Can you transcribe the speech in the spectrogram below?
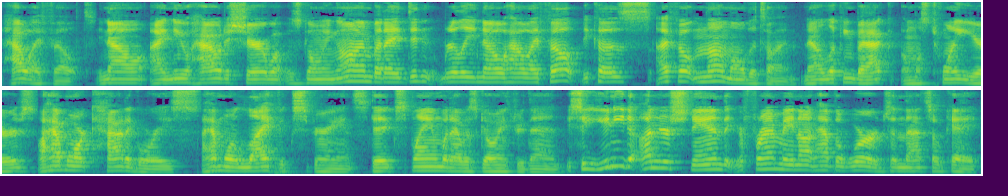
How I felt. Now, I knew how to share what was going on, but I didn't really know how I felt because I felt numb all the time. Now, looking back almost 20 years, I have more categories. I have more life experience to explain what I was going through then. You see, you need to understand that your friend may not have the words, and that's okay.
